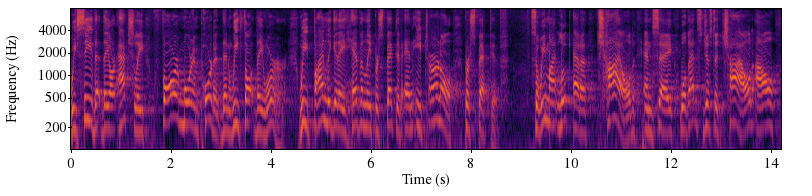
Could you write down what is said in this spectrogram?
we see that they are actually far more important than we thought they were. We finally get a heavenly perspective, an eternal perspective. So we might look at a child and say, well, that's just a child. I'll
